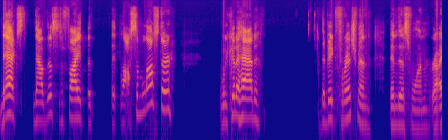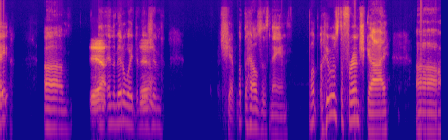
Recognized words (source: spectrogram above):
Next, now this is a fight that it lost some luster. We could have had the big Frenchman in this one, right? Um, yeah. In, in the middleweight division. Yeah. Shit, what the hell's his name? What? Who was the French guy? Uh,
